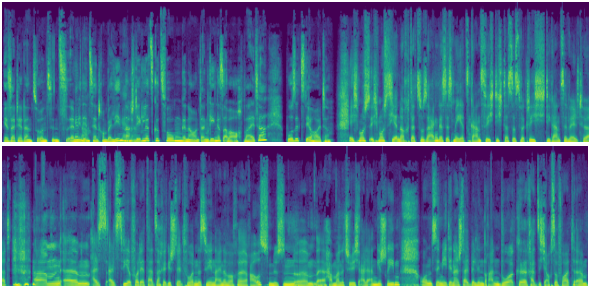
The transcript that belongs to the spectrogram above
Ihr seid ja dann zu uns ins äh, genau. Medienzentrum Berlin genau. nach Steglitz gezogen, genau. Und dann ging es aber auch weiter. Wo sitzt ihr heute? Ich muss, ich muss hier noch dazu sagen, das ist mir jetzt ganz wichtig, dass es wirklich die ganze Welt hört. ähm, ähm, als, als wir vor der Tatsache gestellt wurden, dass wir in einer Woche raus müssen, ähm, haben wir natürlich alle angeschrieben und die Medienanstalt Berlin-Brandenburg äh, hat sich auch sofort ähm,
